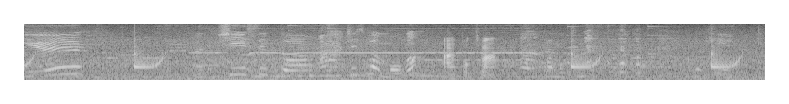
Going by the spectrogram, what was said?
길 아, 치즈bom 아 치즈bom 먹어? 아 먹지 마. 아 그럼 먹지 마 오케이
